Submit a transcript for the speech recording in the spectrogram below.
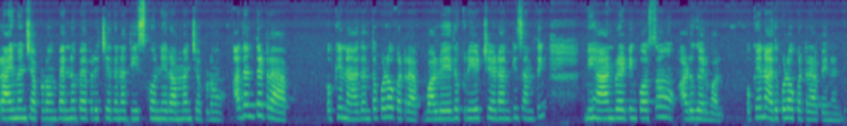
రాయమని చెప్పడం పెన్ను పేపర్ ఇచ్చి ఏదైనా తీసుకొని రమ్మని చెప్పడం అదంతా ట్రాప్ ఓకేనా? అదంతా కూడా ఒక ట్రాప్ వాళ్ళు ఏదో క్రియేట్ చేయడానికి సంథింగ్ మీ హ్యాండ్ రైటింగ్ కోసం అడుగారు వాళ్ళు. ఓకేనా? అది కూడా ఒక ట్రాపేనండి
